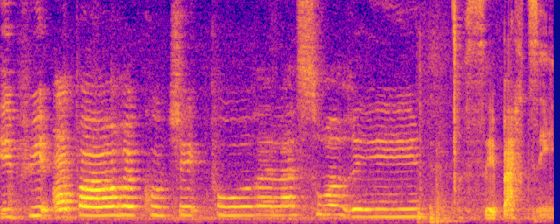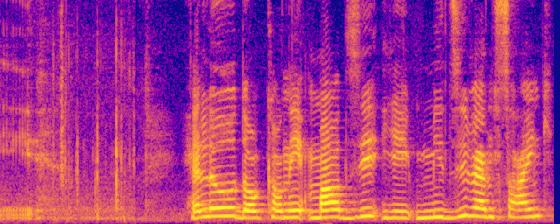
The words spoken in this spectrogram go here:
et puis, on part coacher pour la soirée. C'est parti! Hello! Donc, on est mardi, il est midi 25.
